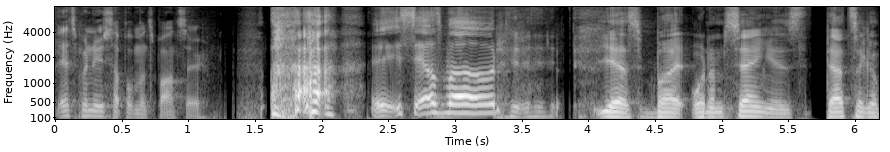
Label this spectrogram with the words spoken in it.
That's my new supplement sponsor. Sales mode. yes, but what I'm saying is that's like a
